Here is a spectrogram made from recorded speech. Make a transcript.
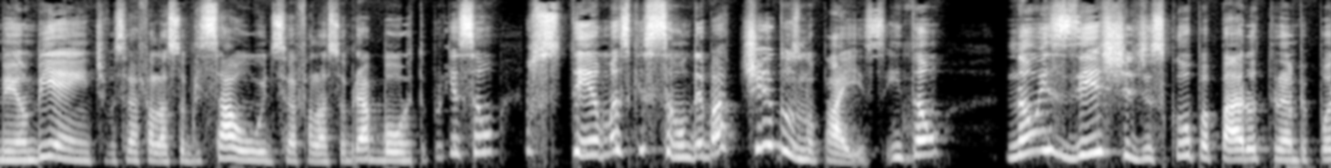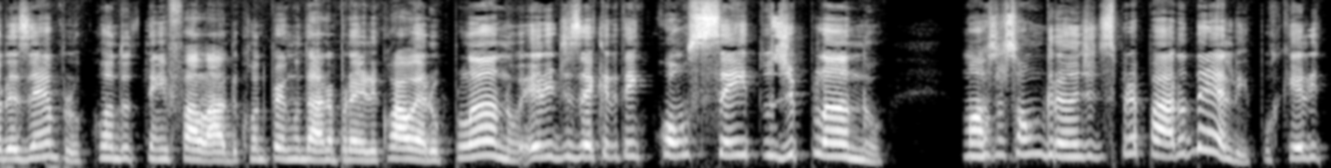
meio ambiente, você vai falar sobre saúde, você vai falar sobre aborto, porque são os temas que são debatidos no país. Então, não existe desculpa para o Trump, por exemplo, quando tem falado, quando perguntaram para ele qual era o plano, ele dizer que ele tem conceitos de plano. Mostra só um grande despreparo dele, porque ele,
